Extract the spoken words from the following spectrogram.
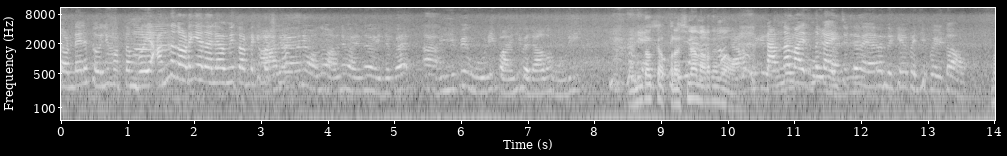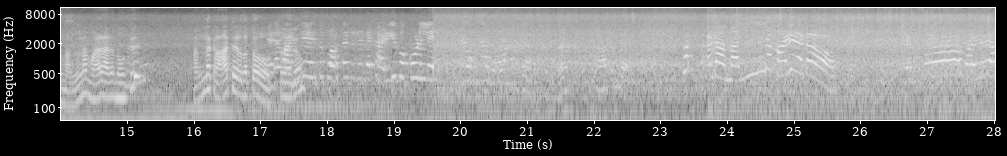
തൊണ്ടയിലെ തൊലി മൊത്തം പോയി. അന്ന് തുടങ്ങിയതല്ലേ മമ്മി തൊണ്ടയ്ക്ക് പ്രശ്നം? വന്നു. അതിന് മരുന്ന് കഴിച്ചപ്പോ ബി പി കൂടി പനി വരാതെ കൂടി. എന്തൊക്കെ പ്രശ്നം നടന്നോ തന്ന മരുന്ന് കഴിച്ചിട്ട് വേറെ എന്തൊക്കെയാ പറ്റി പോയിട്ടോ നല്ല മഴ അല്ല നോക്ക്. നല്ല കാറ്റായിരുന്നു കേട്ടോ. ഇത്ര നേരം. എടാ നല്ല മഴയാട്ടോ. മഴയാ?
